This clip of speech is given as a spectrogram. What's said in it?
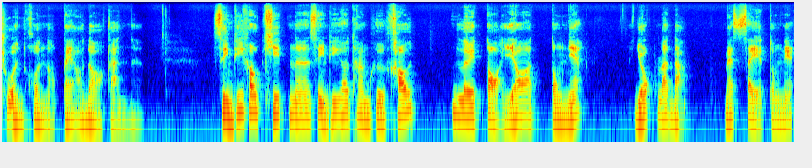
ชวนคนออกไป outdoor กันนะสิ่งที่เขาคิดนะ สิ่งที่เขาทำคือเขาเลยต่อยอดตรงเนี้ย ยกระดับ message ตรงเนี้ย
